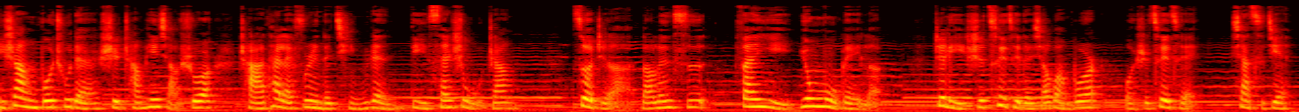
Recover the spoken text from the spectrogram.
以上播出的是长篇小说《查泰莱夫人的情人》第三十五章，作者劳伦斯，翻译雍木贝勒。这里是翠翠的小广播，我是翠翠，下次见。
